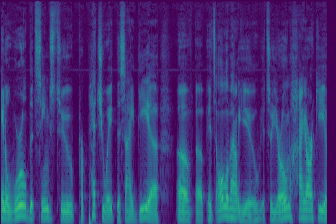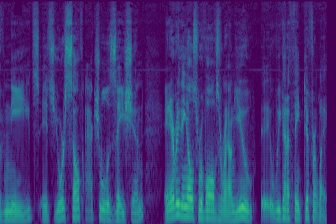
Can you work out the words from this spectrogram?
in a world that seems to perpetuate this idea of uh, it's all about you. It's your own hierarchy of needs. It's your self actualization, and everything else revolves around you. Uh, we got to think differently.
